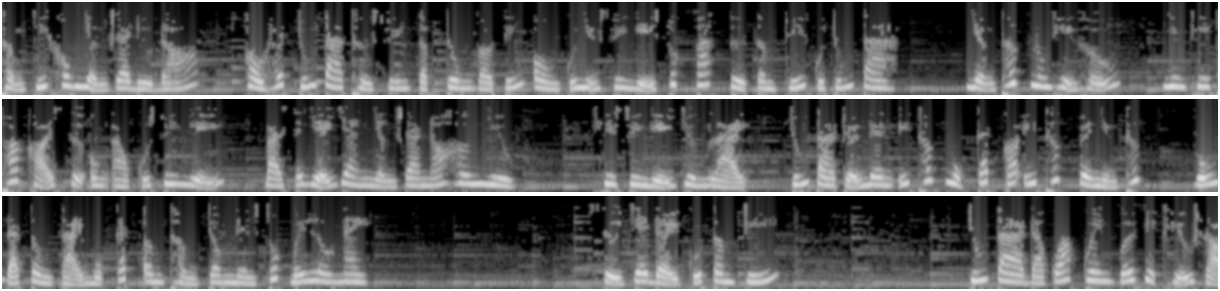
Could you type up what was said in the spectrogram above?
Thậm chí không nhận ra điều đó, hầu hết chúng ta thường xuyên tập trung vào tiếng ồn của những suy nghĩ xuất phát từ tâm trí của chúng ta. Nhận thức luôn hiện hữu, nhưng khi thoát khỏi sự ồn ào của suy nghĩ, bà sẽ dễ dàng nhận ra nó hơn nhiều. Khi suy nghĩ dừng lại, chúng ta trở nên ý thức một cách có ý thức về nhận thức, vốn đã tồn tại một cách âm thầm trong nền suốt bấy lâu nay. Sự che đậy của tâm trí Chúng ta đã quá quen với việc hiểu rõ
